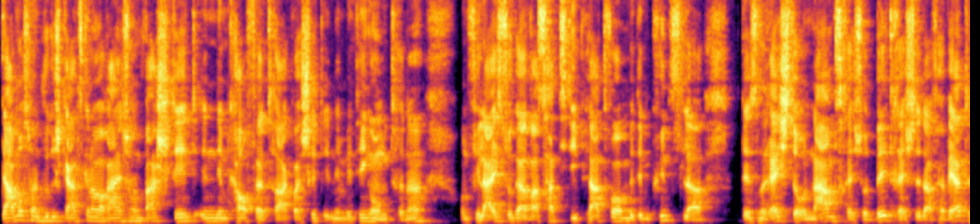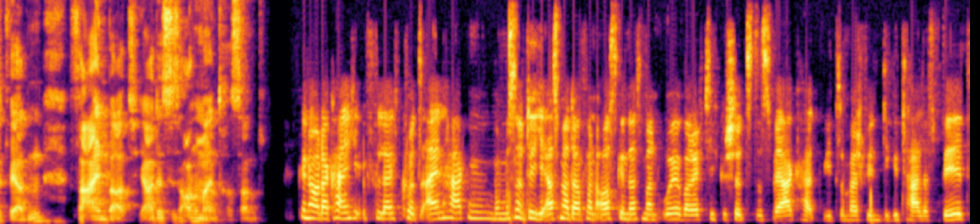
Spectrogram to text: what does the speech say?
Da muss man wirklich ganz genau reinschauen, was steht in dem Kaufvertrag, was steht in den Bedingungen drin und vielleicht sogar, was hat die Plattform mit dem Künstler, dessen Rechte und Namensrechte und Bildrechte da verwertet werden, vereinbart. Ja, das ist auch nochmal interessant. Genau, da kann ich vielleicht kurz einhaken. Man muss natürlich erstmal davon ausgehen, dass man urheberrechtlich geschütztes Werk hat, wie zum Beispiel ein digitales Bild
